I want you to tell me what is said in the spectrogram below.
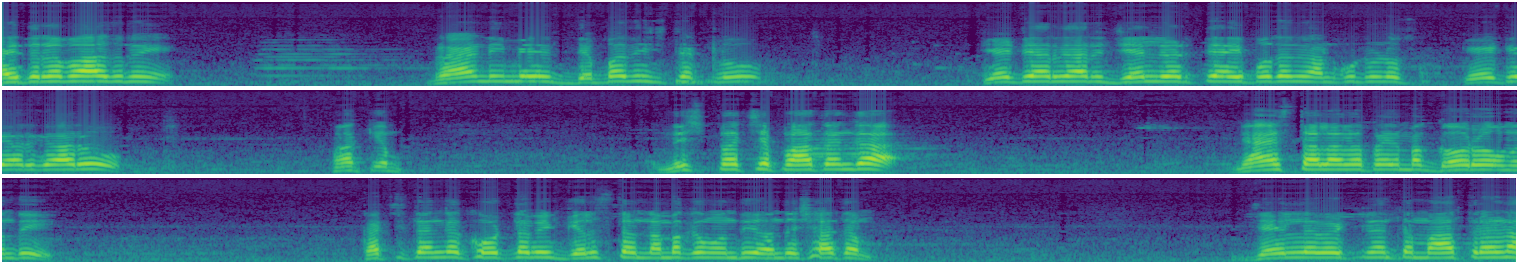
హైదరాబాద్ని బ్రాండ్ ఇమేజ్ దెబ్బతీసేటట్లు కేటీఆర్ గారిని జైలు పెడితే అయిపోతుంది అనుకుంటుండో కేటీఆర్ గారు వాక్యం నిష్పక్షపాతంగా న్యాయస్థానాలపై మాకు గౌరవం ఉంది. ఖచ్చితంగా కోర్టులో మీకు గెలుస్తాం నమ్మకం ఉంది వంద శాతం. జైల్లో పెట్టినంత మాత్రాన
